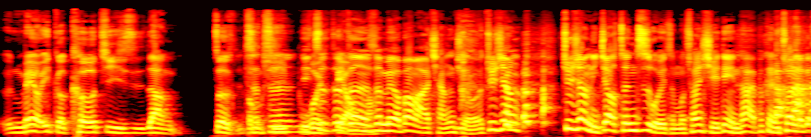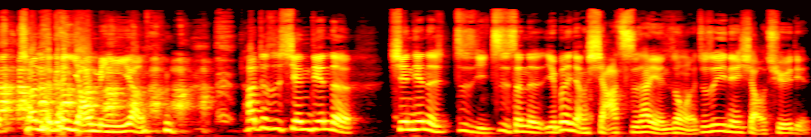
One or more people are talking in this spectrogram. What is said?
没有一个科技是让这东西不会掉吗？你这这真的是没有办法强求，就像。就像你叫曾志伟怎么穿鞋垫，他也不可能穿的跟穿的跟姚明一样，他就是先天的先天的自己自身的，也不能讲瑕疵太严重了，就是一点小缺点，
